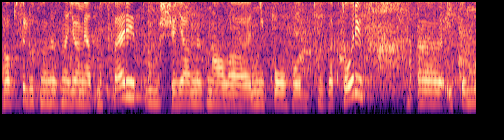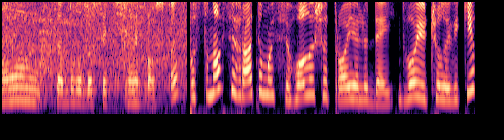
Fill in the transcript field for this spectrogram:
в абсолютно незнайомій атмосфері, тому що я не знала нікого з акторів, і тому це було досить непросто. В постановці гратимуть всього лише троє людей: двоє чоловіків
